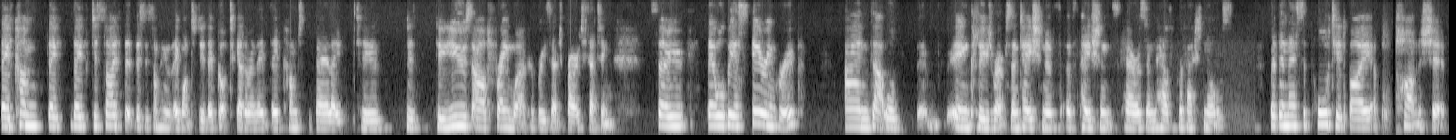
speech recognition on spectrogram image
they've come, they've they've decided that this is something that they want to do. They've got together and they've, they've come to the JLA to, to to use our framework of research priority setting. So there will be a steering group, and that will include representation of, of patients, carers, and health professionals. But then they're supported by a partnership.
